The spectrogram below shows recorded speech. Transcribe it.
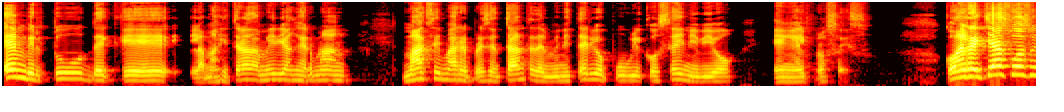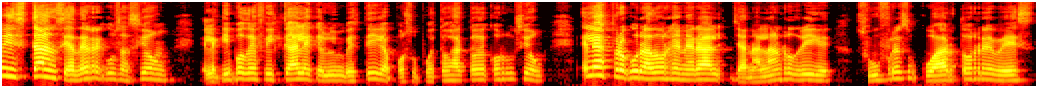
en virtud de que la magistrada Miriam Germán, máxima representante del Ministerio Público, se inhibió en el proceso. Con el rechazo a su instancia de recusación, el equipo de fiscales que lo investiga por supuestos actos de corrupción, el ex procurador general Yanalán Rodríguez sufre su cuarto revés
